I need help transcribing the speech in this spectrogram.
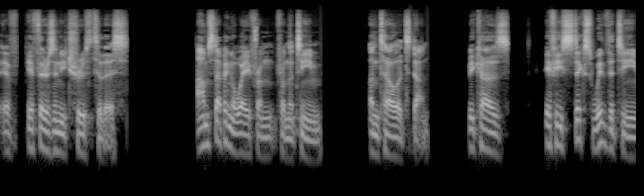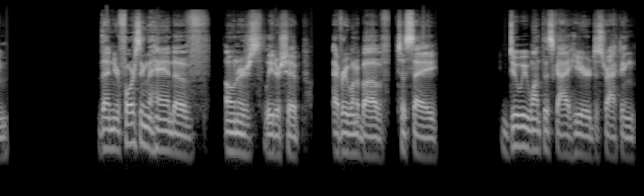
if if there's any truth to this, I'm stepping away from from the team until it's done. Because if he sticks with the team, then you're forcing the hand of owners, leadership, everyone above to say, do we want this guy here distracting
